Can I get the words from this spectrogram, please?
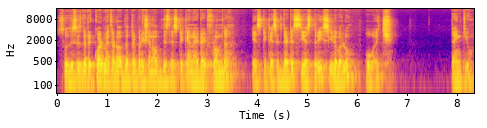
So this is the required method of the preparation of this acetic anhydride from the acetic acid that is CH3COOH thank you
